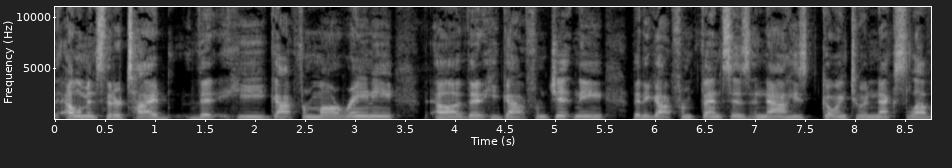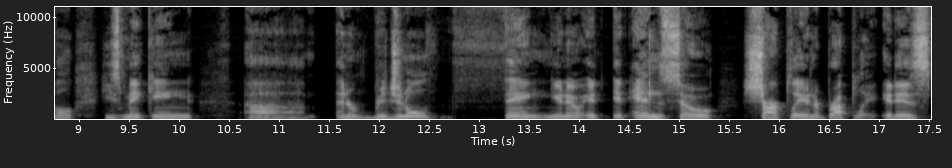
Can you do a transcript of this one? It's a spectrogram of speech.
the elements that are tied that he got from Ma Rainey, uh, that he got from Jitney, that he got from Fences, and now he's going to a next level. He's making uh, an original thing. You know, it it ends so sharply and abruptly. It is.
